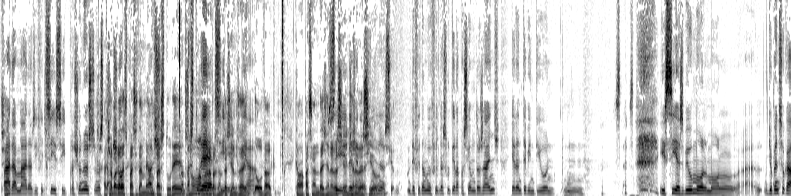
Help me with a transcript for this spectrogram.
Sí? pare, mares i fills. Sí, sí, però això no és... No és Això a vegades passa també amb això- pastorets, amb no? Amb pastorets, representacions sí, de, ha- o de, que va passant de generació sí, en de generació. en generació. De fet, el meu fill va sortir a la passió amb dos anys i ara en té 21. Mm. Saps? I sí, es viu molt, molt... eh, Jo penso que,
